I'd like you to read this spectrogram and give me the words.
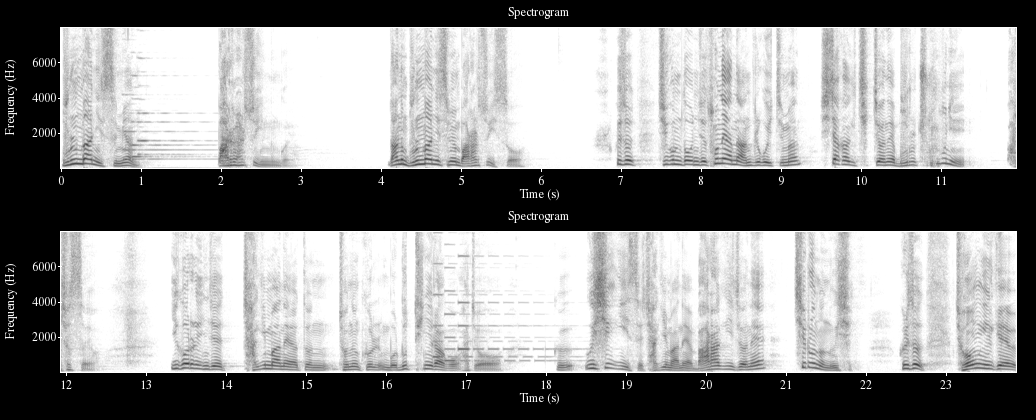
물만 있으면 말을 할 수 있는 거예요. 나는 물만 있으면 말할 수 있어. 그래서 지금도 이제 손에 하나 안 들고 있지만 시작하기 직전에 물을 충분히 마셨어요. 이거를 이제 자기만의 어떤 저는 그걸 뭐 루틴이라고 하죠. 그 의식이 있어요. 자기만의 말하기 전에 치르는 의식. 그래서 정 이렇게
